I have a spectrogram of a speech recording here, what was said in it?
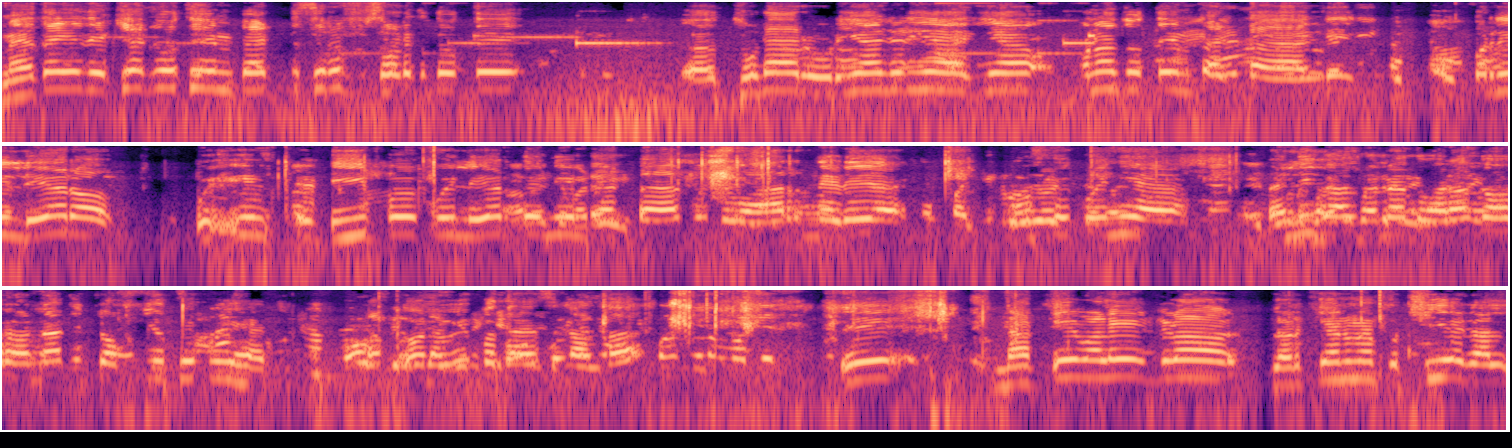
ਮੈਂ ਤਾਂ ਇਹ ਦੇਖਿਆ ਕਿ ਉੱਥੇ ਇੰਪੈਕਟ ਸਿਰਫ ਸੜਕ ਦੇ ਉੱਤੇ ਥੋੜਾ ਰੋੜੀਆਂ ਜਿਹੜੀਆਂ ਹੈਗੀਆਂ, ਉਹਨਾਂ ਦੇ ਉੱਤੇ ਇੰਪੈਕਟ ਆਇਆ ਜਿਹੜੀ ਉੱਪ- ਉੱਪਰਲੀ ਲੇਅਰ ਆ ਕੋਈ ਡੀਪ ਕੋਈ ਲੇਅਰ ਤੇ ਨਹੀਂ ਇੰਪੈਕਟ ਆਇਆ ਕੋਈ ਦੀਵਾਰ ਨੇੜੇ ਹੈ ਉਸ ਕੋਈ ਨਹੀਂ ਆਇਆ ਪਹਿਲੀ ਗੱਲ ਤਾਂ ਮੈਂ ਦੁਬਾਰਾ ਦੁਹਰਾਉਣਾ ਕਿ ਚੌਕੀ ਉੱਥੇ ਕੋਈ ਹੈ ਤੁਹਾਨੂੰ ਵੀ ਪਤਾ ਇਸ ਗੱਲ ਦਾ। ਤੇ ਨਾਕੇ ਵਾਲੇ ਜਿਹੜਾ ਲੜਕਿਆਂ ਨੂੰ ਮੈਂ ਪੁੱਛੀ ਹੈ ਗੱਲ,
